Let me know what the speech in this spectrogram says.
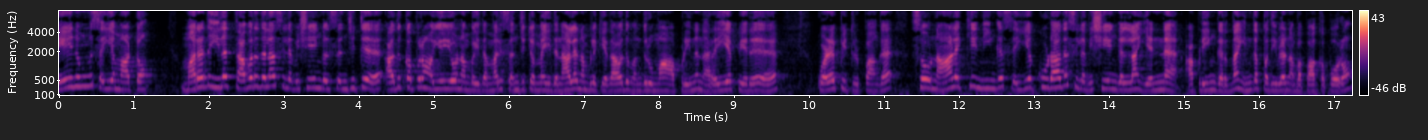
வேணும்னு செய்ய மாட்டோம். மறதியில தவறுதலா சில விஷயங்கள் செஞ்சுட்டு அதுக்கப்புறம் ஐயோ நம்ம இதை மாதிரி செஞ்சுட்டோமே இதனால நம்மளுக்கு ஏதாவது வந்துருமா அப்படின்னு நிறைய பேர் குழப்பிட்டு இருப்பாங்க ஸோ நாளைக்கு நீங்க செய்யக்கூடாத சில விஷயங்கள்லாம் என்ன அப்படிங்கிறது தான் இந்த பதிவில் நம்ம பார்க்க போறோம்.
